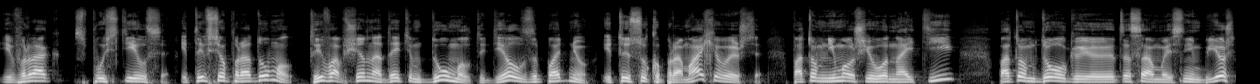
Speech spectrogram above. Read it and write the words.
и враг спустился. И ты все продумал, ты вообще над этим думал, ты делал западню. И ты, сука, промахиваешься, потом не можешь его найти, потом долго э, это самое с ним бьешь.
